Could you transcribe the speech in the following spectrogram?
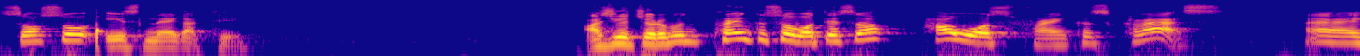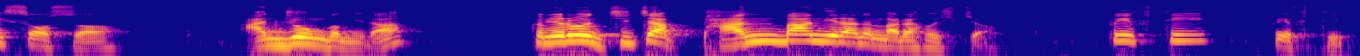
so so is negative. 아시겠죠, 여러분? 프랭크 수업 어땠어? How was Frank's class? 에이, so so. 안 좋은 겁니다. 그럼 여러분 진짜 반반이라는 말을 하고 싶죠. 50, 50.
